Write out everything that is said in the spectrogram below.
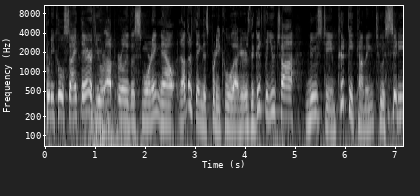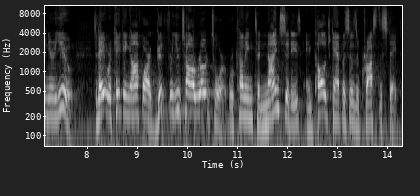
Pretty cool sight there if you were up early this morning. Now, another thing that's pretty cool out here is the Good 4 Utah news team could be coming to a city near you. Today, we're kicking off our Good 4 Utah road tour. We're coming to nine cities and college campuses across the state.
